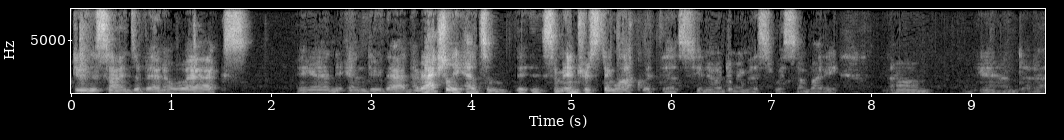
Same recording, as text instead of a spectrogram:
do the signs of NOx and and do that. And I've actually had some some interesting luck with this, you know, doing this with somebody, um, and uh,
